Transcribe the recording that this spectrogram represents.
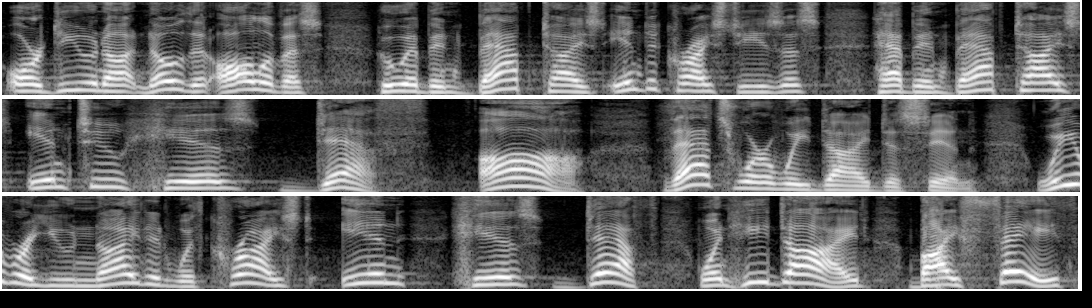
Or do you not know that all of us who have been baptized into Christ Jesus have been baptized into his death? Ah, that's where we died to sin. We were united with Christ in his death. When he died, by faith,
